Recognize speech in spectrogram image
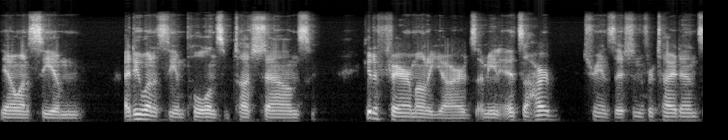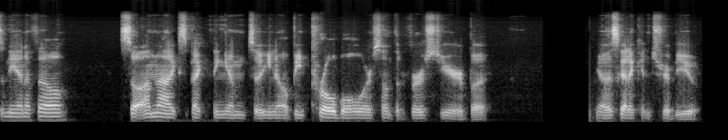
you know, I want to see him. I do want to see him pulling some touchdowns, get a fair amount of yards. I mean, it's a hard transition for tight ends in the NFL, so I'm not expecting him to you know be Pro Bowl or something first year, but you know, he's got to contribute.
